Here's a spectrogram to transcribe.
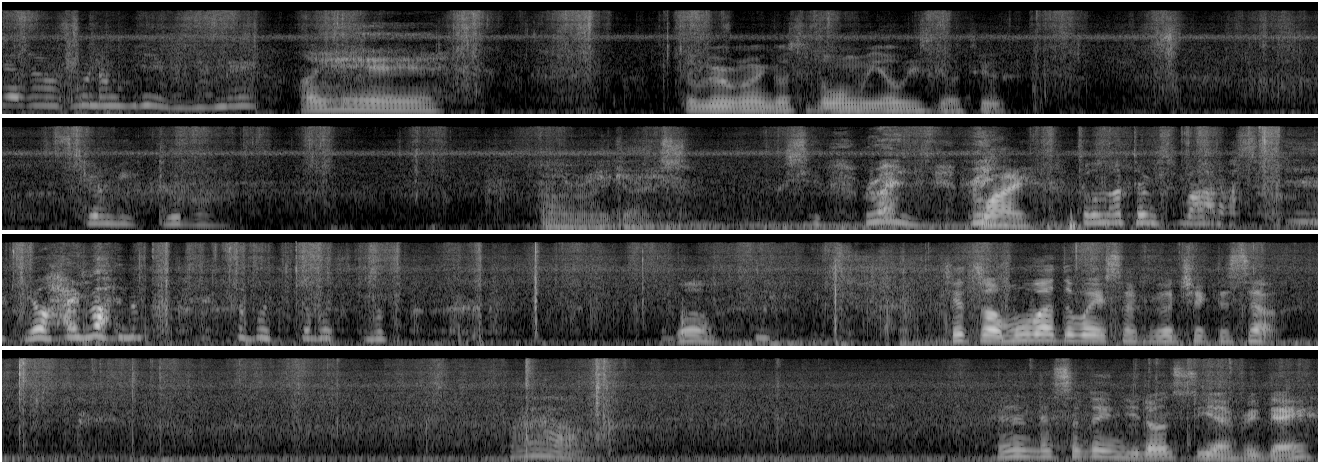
Yeah, there was one over there, remember? Oh, yeah, yeah, yeah. So we were going to go to the one we always go to. It's gonna be a good one. All right, guys. Run, run. Why? Don't let them spot us. Yo, hide behind them. Double, double, double. Whoa. Kitso, move out the way so I can go check this out. Wow. Isn't that something you don't see every day?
